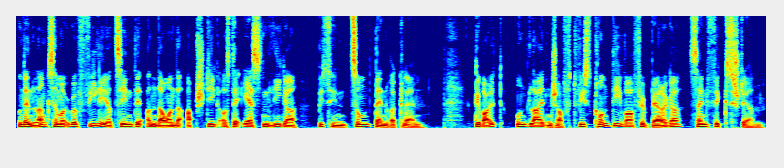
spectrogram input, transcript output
und ein langsamer über viele Jahrzehnte andauernder Abstieg aus der ersten Liga bis hin zum Denver Clan. Gewalt und Leidenschaft. Visconti war für Berger sein Fixstern.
